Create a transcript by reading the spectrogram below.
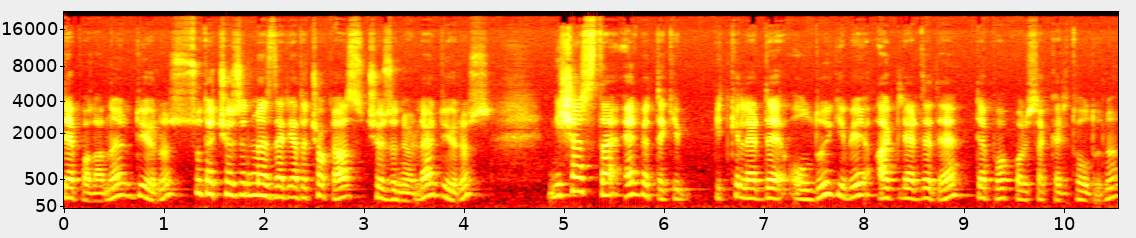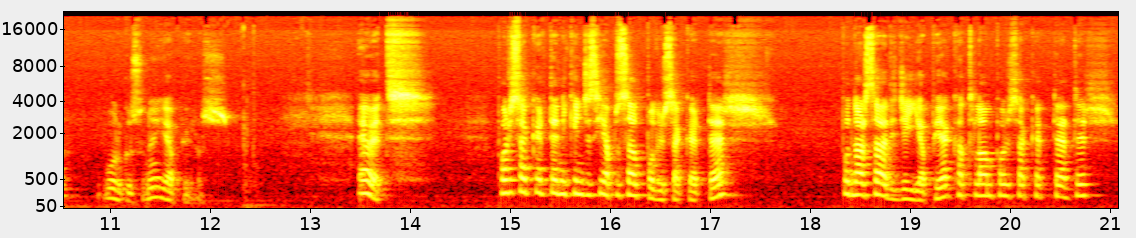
depolanır diyoruz. Suda çözülmezler ya da çok az çözünürler diyoruz. Nişasta elbette ki bitkilerde olduğu gibi alglerde de depo polisakkarit olduğunu vurgusunu yapıyoruz. Evet. Polisakkaritlerin ikincisi yapısal polisakkaritler. Bunlar sadece yapıya katılan polisakkaritlerdir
